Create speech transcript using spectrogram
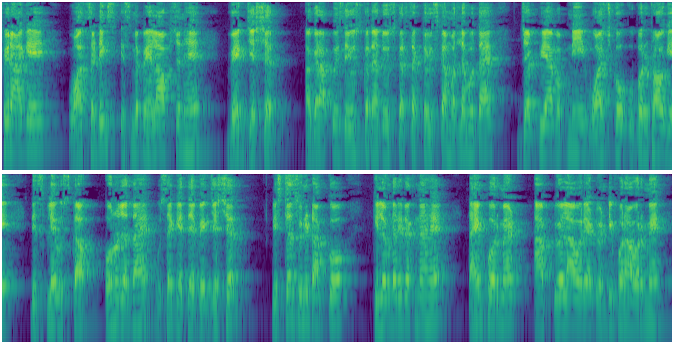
फिर आगे वॉच सेटिंग्स इसमें पहला ऑप्शन है वेक जेस्चर अगर आपको इसे यूज़ करना है तो यूज़ कर सकते हो। इसका मतलब होता है, जब भी आप अपनी वॉच को ऊपर उठाओगे डिस्प्ले उसका ऑन हो जाता है, उसे कहते हैं वेक जेस्चर डिस्टेंस यूनिट आपको किलोमीटर ही रखना है। टाइम फॉर्मेट आप 12 आवर या 24 आवर में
